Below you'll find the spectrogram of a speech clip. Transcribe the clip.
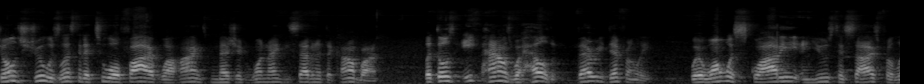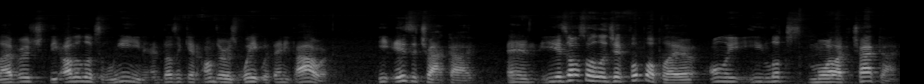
Jones Drew was listed at 205, while Hines measured 197 at the combine. But those eight pounds were held very differently. Where one was squatty and used his size for leverage, the other looks lean and doesn't get under his weight with any power. He is a track guy, and he is also a legit football player, only he looks more like a track guy.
